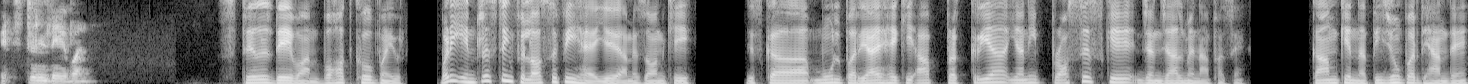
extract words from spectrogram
It's still day one still day one बहुत खूब मयूर। बड़ी इंटरेस्टिंग फिलॉसफी है ये अमेजॉन की, जिसका मूल पर्याय है कि आप प्रक्रिया यानी प्रोसेस के जंजाल में ना फंसें। काम के नतीजों पर ध्यान दें,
